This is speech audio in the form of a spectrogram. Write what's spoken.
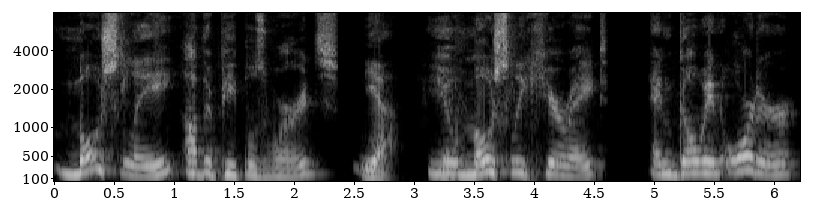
mostly other people's words. Yeah, you yeah. mostly curate and go in order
